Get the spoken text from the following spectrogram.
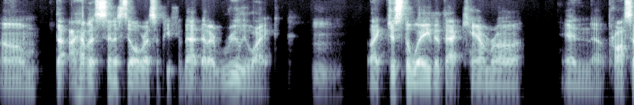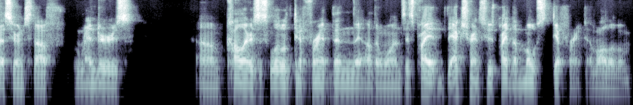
um, that I have a Cinestill recipe for that that I really like. Mm. Like just the way that that camera and uh, processor and stuff renders um, colors is a little different than the other ones. It's probably the X Trans 2 is probably the most different of all of them.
